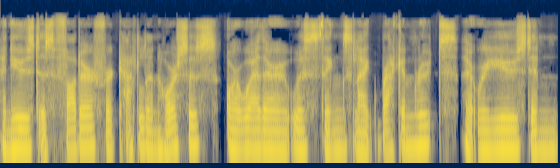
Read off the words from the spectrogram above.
and used as fodder for cattle and horses, or whether it was things like bracken roots that were used in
